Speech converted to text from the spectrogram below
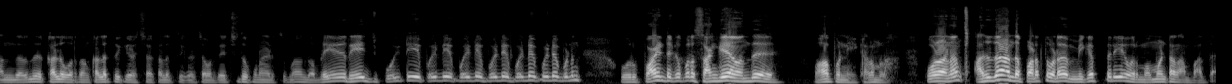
அந்த வந்து கல் ஒருத்தன் கள்ள தூக்கி அடிச்சா கள்ள தூக்கி அடிச்சா ஒரு எச்சு தூக்கணும் அடிச்சோம்னா அந்த அப்படியே ரேஜ் போயிட்டே போயிட்டே போயிட்டே போயிட்டே போயிட்டே போயிட்டே போயிட்டு ஒரு பாயிண்ட்டுக்கு அப்புறம் சங்கையாக வந்து வா பண்ணி கிளம்பலாம். போலான்னா அதுதான் அந்த படத்தோட மிகப்பெரிய ஒரு மொமெண்ட்டாக நான் பார்த்தேன்.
